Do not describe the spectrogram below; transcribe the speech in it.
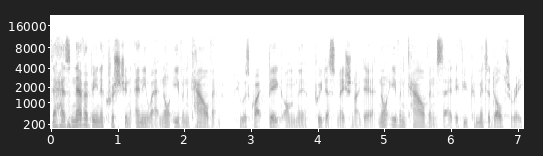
There has never been a Christian anywhere, not even Calvin, who was quite big on the predestination idea. Not even Calvin said if you commit adultery,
